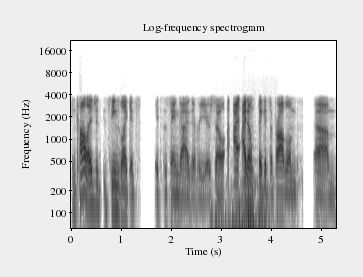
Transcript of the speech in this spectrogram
in college, it, it seems like it's it's the same guys every year. So I, I don't think it's a problem um,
